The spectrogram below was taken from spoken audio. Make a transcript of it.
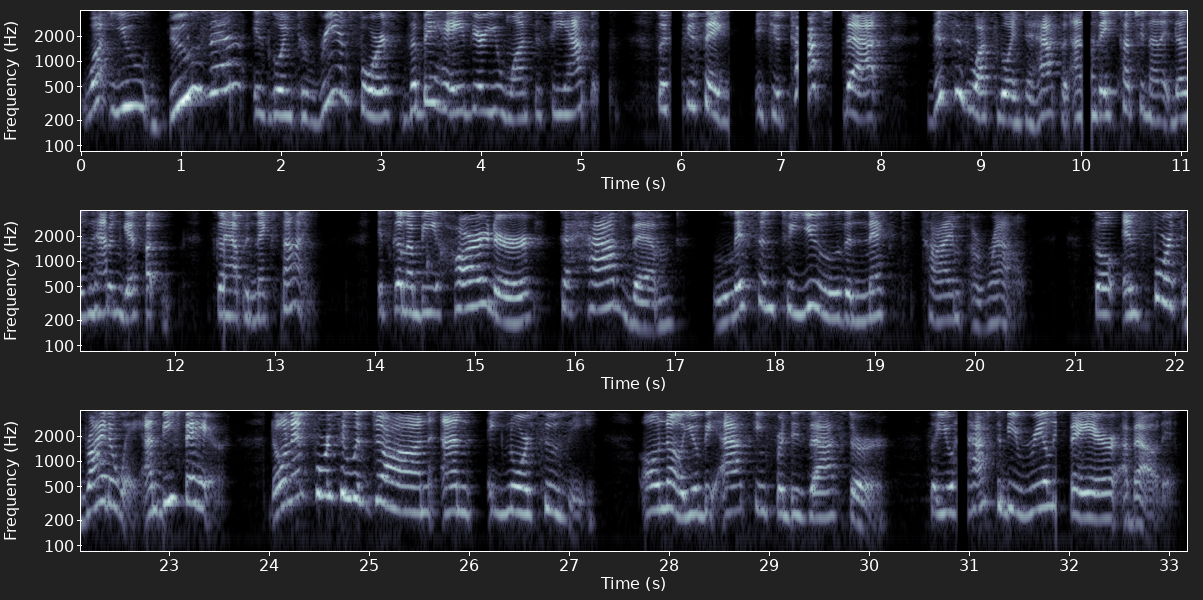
what you do then is going to reinforce the behavior you want to see happen. So if you say, if you touch that, this is what's going to happen, and they touch it and it doesn't happen, guess what? It's going to happen next time. It's going to be harder to have them listen to you the next time around. So enforce right away and be fair. Don't enforce it with John and ignore Susie. Oh no, you'll be asking for disaster. So you have to be really fair about it.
